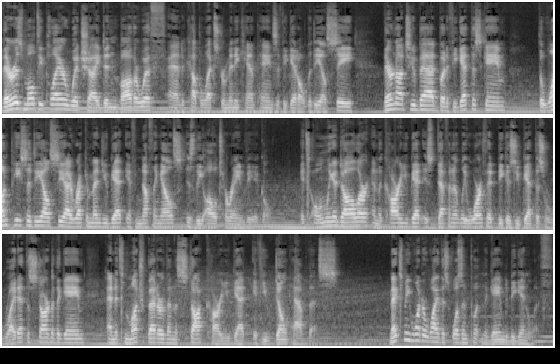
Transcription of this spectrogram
There is multiplayer, which I didn't bother with, and a couple extra mini campaigns if you get all the DLC. They're not too bad, but if you get this game, the one piece of DLC I recommend you get, if nothing else, is the all terrain vehicle. It's only a dollar, and the car you get is definitely worth it because you get this right at the start of the game, and it's much better than the stock car you get if you don't have this. Makes me wonder why this wasn't put in the game to begin with.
